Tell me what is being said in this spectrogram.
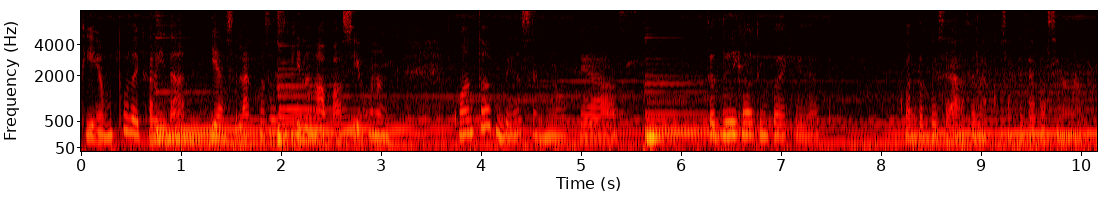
tiempo de calidad y hacer las cosas que nos apasionan. ¿Cuántas veces no te has, te has dedicado tiempo de calidad? ¿Cuántas veces haces las cosas que te apasionan?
